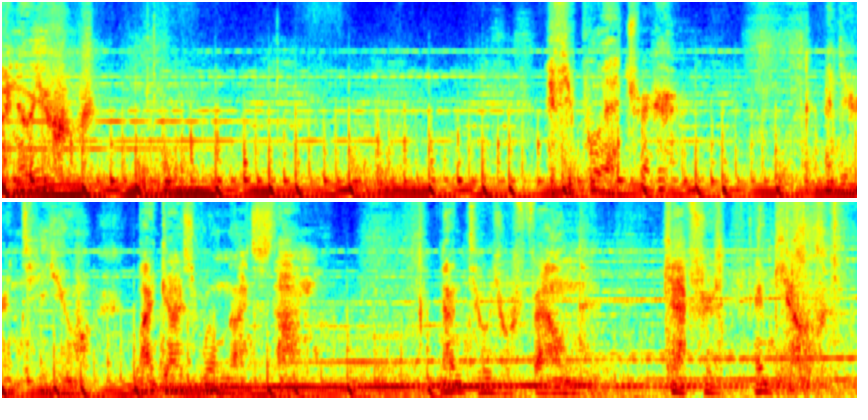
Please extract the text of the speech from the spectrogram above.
I know you? If you pull that trigger, I guarantee you, my guys will not stop. Not until you're found, captured, and killed.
